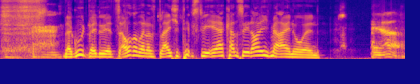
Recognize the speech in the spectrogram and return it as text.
Na gut, wenn du jetzt auch immer das gleiche tippst wie er, kannst du ihn auch nicht mehr einholen. Ja.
